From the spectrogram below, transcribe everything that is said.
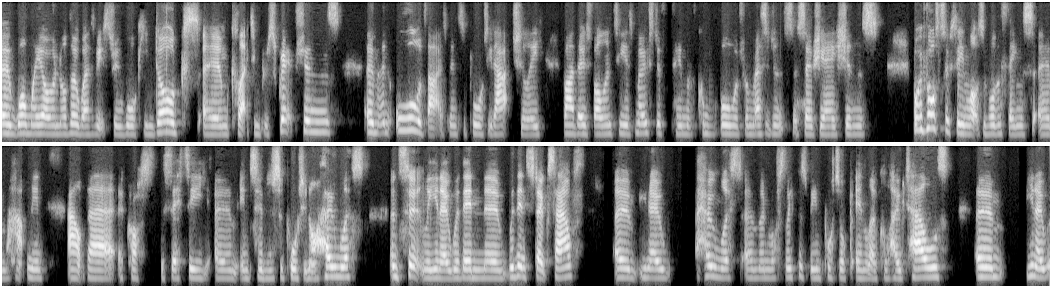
uh, one way or another, whether it's through walking dogs, um, collecting prescriptions, um, and all of that has been supported actually by those volunteers, most of whom have come forward from residents' associations. But we've also seen lots of other things um, happening out there across the city um, in terms of supporting our homeless, and certainly, you know, within um, within Stoke South, um, you know, homeless and rough sleepers being put up in local hotels. you know,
